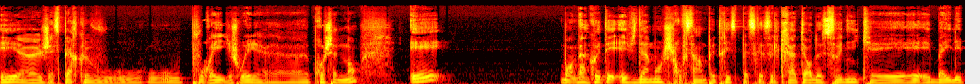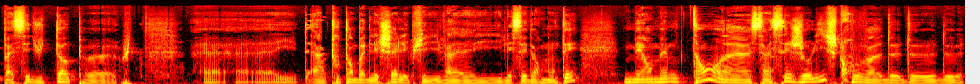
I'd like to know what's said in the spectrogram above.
Et j'espère que vous, vous, pourrez y jouer prochainement. Et Bon, d'un côté, évidemment, je trouve ça un peu triste parce que c'est le créateur de Sonic et, bah, il est passé du top euh, euh, tout en bas de l'échelle et puis il, va, il essaie de remonter. Mais en même temps, euh, c'est assez joli, je trouve, de, de, de,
